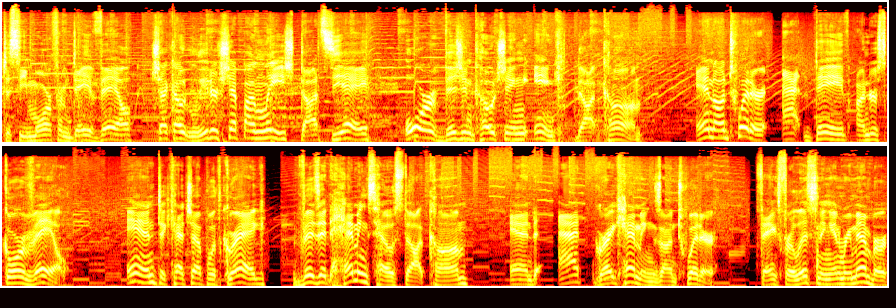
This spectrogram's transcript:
To see more from Dave Veale, check out leadershipunleashed.ca or visioncoachinginc.com. And on Twitter at Dave underscore Veale. And to catch up with Greg, visit hemmingshouse.com and at Greg Hemmings on Twitter. Thanks for listening and remember,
